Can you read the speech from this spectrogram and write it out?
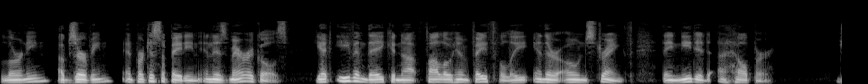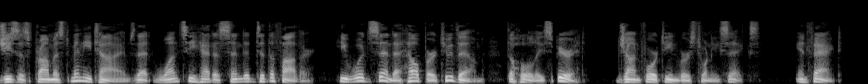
learning, observing, and participating in his miracles, yet even they could not follow him faithfully in their own strength. They needed a helper. Jesus promised many times that once he had ascended to the Father, he would send a helper to them, the Holy Spirit. John 14 verse 26. In fact,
